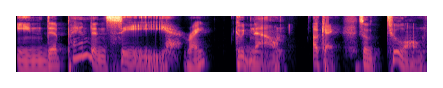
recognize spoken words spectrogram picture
independency, right? Good noun. Okay, so too long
